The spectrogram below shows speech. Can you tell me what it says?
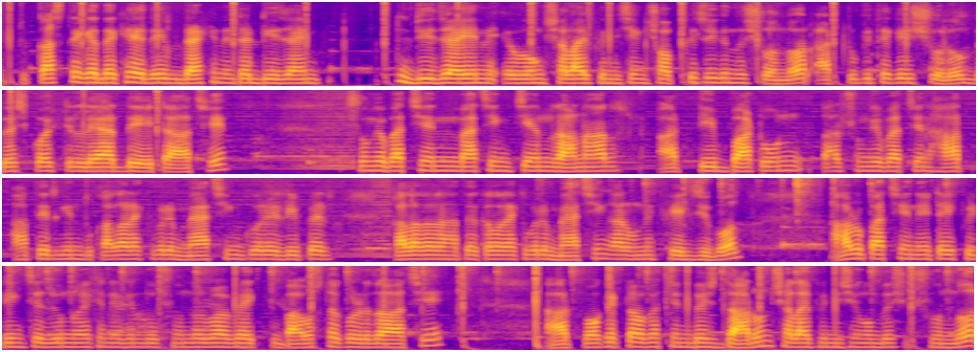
একটু কাছ থেকে দেখে দেখ- দেখেন এটা ডিজাইন ডিজাইন এবং সেলাই ফিনিশিং সব কিছুই কিন্তু সুন্দর। আর টুপি থেকেই শুরু, বেশ কয়েকটি লেয়ার দিয়ে এটা আছে। সঙ্গে পাচ্ছেন ম্যাচিং চেন রানার আর টিপ বাটন তার সঙ্গে পাচ্ছেন হাত হাতের কিন্তু কালার একেবারে ম্যাচিং করে রিপের কালার আর হাতের কালার একেবারে ম্যাচিং আর অনেক ফ্লেক্সিবল আরও পাচ্ছেন এটাই ফিটিংসের জন্য। এখানে কিন্তু সুন্দরভাবে একটু ব্যবস্থা করে দেওয়া আছে। আর পকেটটাও পাচ্ছেন বেশ দারুণ, সেলাই ফিনিশিংও বেশ সুন্দর।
